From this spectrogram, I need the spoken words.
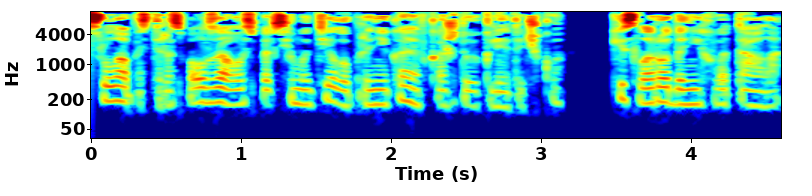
Слабость расползалась по всему телу, проникая в каждую клеточку. Кислорода не хватало.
